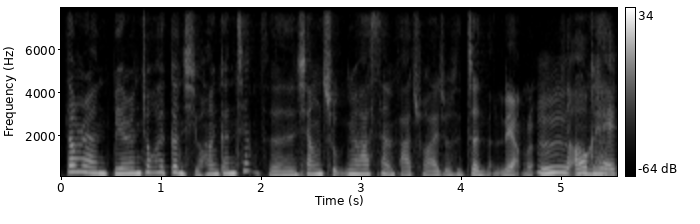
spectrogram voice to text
当然别人就会更喜欢跟这样子的人相处，因为他散发出来就是正能量了。嗯，OK，嗯，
